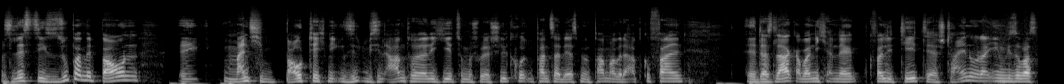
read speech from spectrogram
Es lässt sich super mitbauen. Äh, manche Bautechniken sind ein bisschen abenteuerlich. Hier zum Beispiel der Schildkrötenpanzer, der ist mir ein paar Mal wieder abgefallen. Äh, das lag aber nicht an der Qualität der Steine oder irgendwie sowas,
